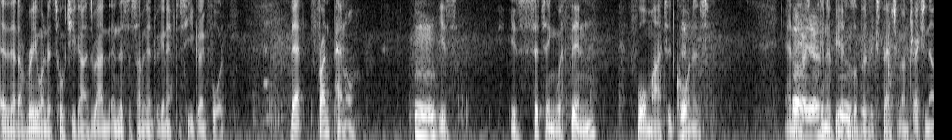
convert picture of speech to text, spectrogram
uh, that I really wanted to talk to you guys about, and this is something that we're going to have to see going forward, that front panel is is sitting within four mitered corners, and Oh, there's yeah. going to be a little bit of expansion contraction. Now,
